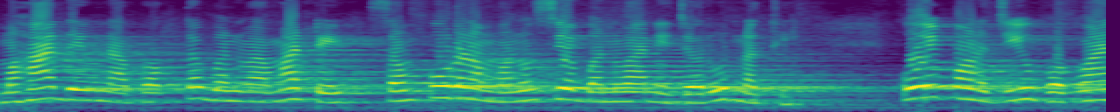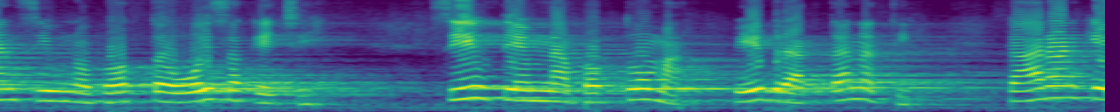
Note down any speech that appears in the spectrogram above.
મહાદેવના ભક્ત બનવા માટે સંપૂર્ણ મનુષ્ય બનવાની જરૂર નથી. કોઈ પણ જીવ ભગવાન શિવનો ભક્ત હોઈ શકે છે. શિવ તેમના ભક્તોમાં ભેદ રાખતા નથી, કારણ કે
